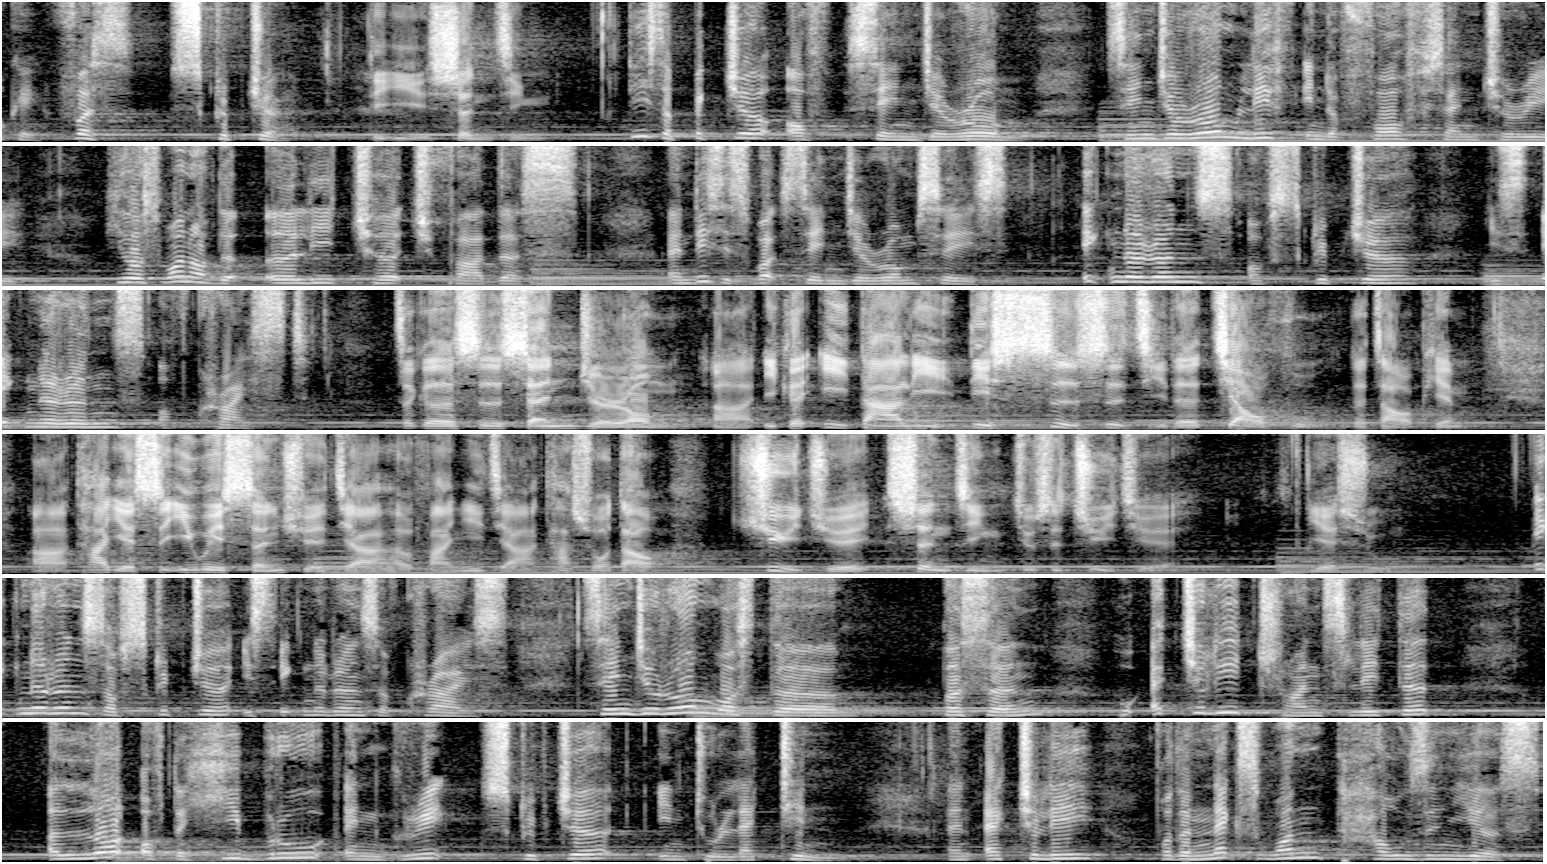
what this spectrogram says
Okay, first, scripture. 第一，圣经。 This is a picture of Saint Jerome. Saint Jerome lived in the fourth century. He was one of the early church fathers. And this is what Saint Jerome says Ignorance of scripture is ignorance of Christ. 这个是 Saint Jerome 啊、一个意大利第四世纪的教父的照片啊、他也是一位神学家和翻译家。他说到，拒绝圣经就是拒绝 耶稣。 Ignorance of scripture is ignorance of Christ. Saint Jerome was the person who actually translated a lot of the Hebrew and Greek scripture into Latin. And actually, for the next 1,000 years,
